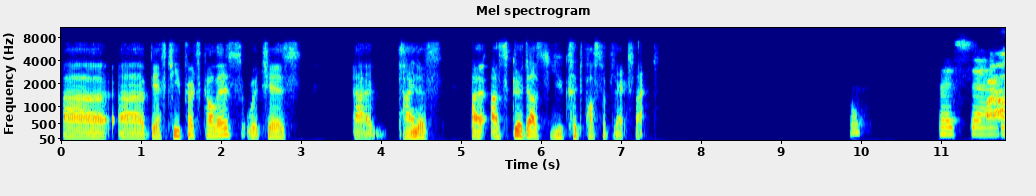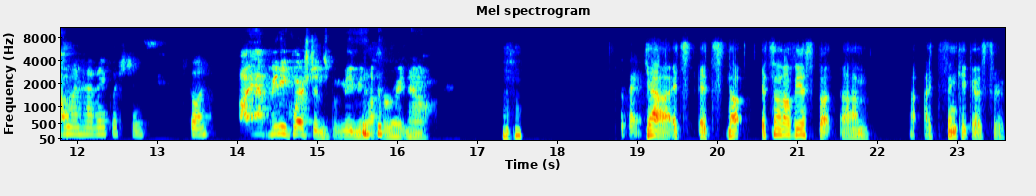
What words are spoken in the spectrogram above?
uh, uh, BFT protocol is, which is uh, kind of uh, as good as you could possibly expect. Does, uh, wow. does anyone have any questions? Go on. I have many questions, but maybe not for right now. Mm-hmm. Okay. Yeah, it's it's not it's not obvious, but um, I think it goes through.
